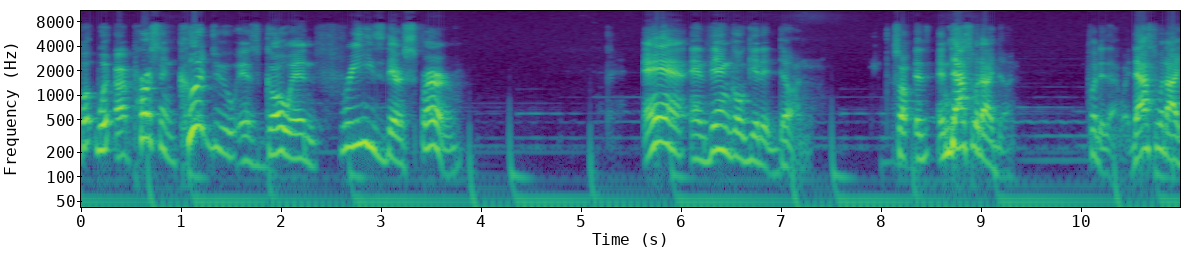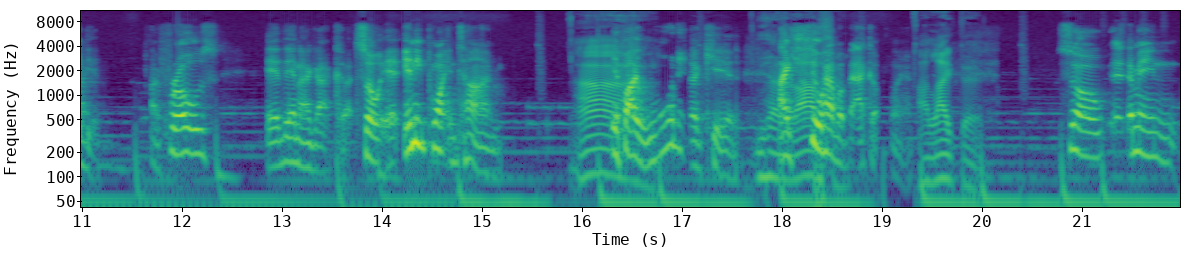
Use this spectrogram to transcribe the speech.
but what a person could do is go and freeze their sperm, and and then go get it done. So, and that's what I done. Put it that way. That's what I did. I froze, and then I got cut. So at any point in time, Ah, if I wanted a kid, I still option. have a backup plan. I like that. So I mean,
